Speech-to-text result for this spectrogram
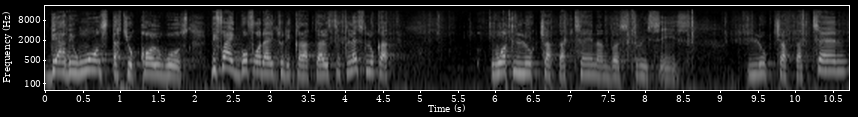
They are the ones that you call wolves. Before I go further into the characteristics, let's look at what Luke chapter 10 and verse 3 says. Luke chapter 10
